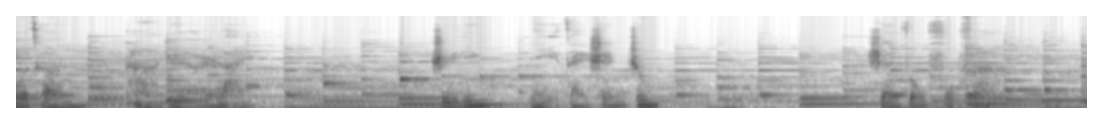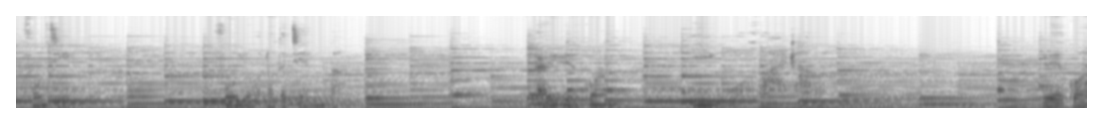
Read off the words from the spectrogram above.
我曾踏月而来，只因你在山中。山风拂发，拂颈，拂裸露的肩膀，而月光依我华裳。月光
